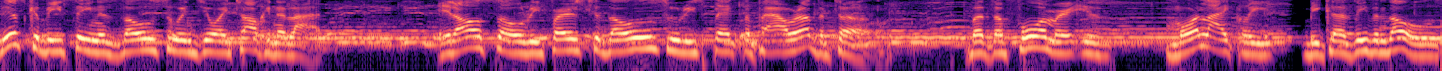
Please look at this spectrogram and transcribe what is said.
This could be seen as those who enjoy talking a lot. It also refers to those who respect the power of the tongue, but the former is more likely because even those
